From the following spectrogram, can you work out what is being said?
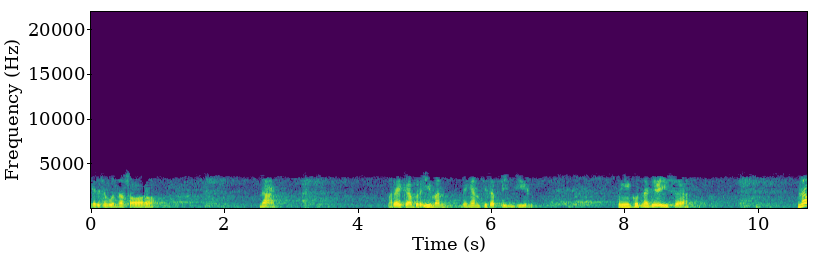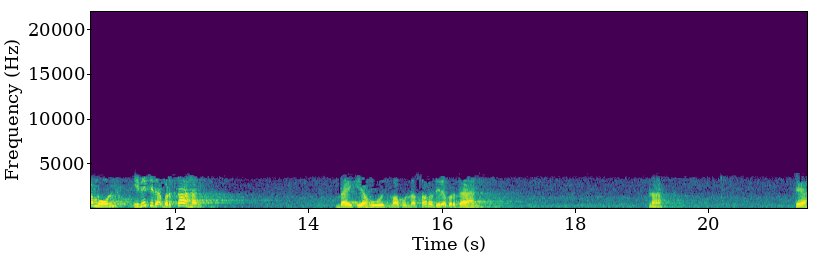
Enggak disebut Nasara. Nah, mereka beriman dengan kitab Injil pengikut Nabi Isa. Namun ini tidak bertahan. Baik Yahud maupun Nasara tidak bertahan. Nah. Ya.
